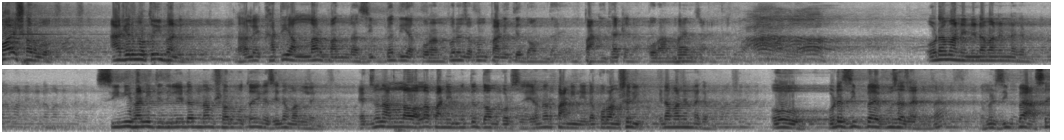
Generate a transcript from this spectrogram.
কয় শরবত? আগের মতোই পানি তাহলে খাঁটি আল্লাহর বান্দা জিব্বা দিয়া কোরআন করে যখন পানিতে দম দেয়, পানি থাকে না, কোরআন হয়ে যায়। ওটা মানেন এটা মানেন না কেন? চিনি পানিতে দিলে এটার নাম শরবত হয়ে গেছে, এটা মানলেন। একজন আল্লাহ আল্লাহ পানির মধ্যে দম করছে। এখন আর পানি নেই, এটা কোরআন শরীফ। এটা মানেন না কেন? ও, ওটা জিব্বায় বোঝা যায় না না? আপনার জিব্বা আছে?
